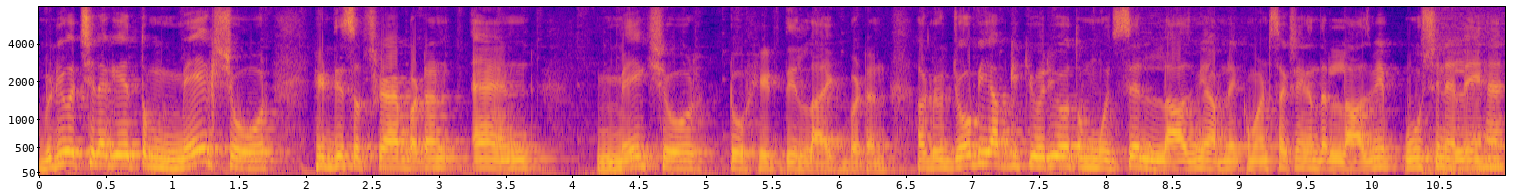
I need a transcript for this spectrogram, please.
वीडियो अच्छी लगे तो make sure hit the subscribe button and make sure to hit the like button अगर जो भी आपकी क्यूरी हो तो मुझसे लाजमी आपने कमेंट सेक्शन के अंदर लाजमी पूछने ले हैं।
